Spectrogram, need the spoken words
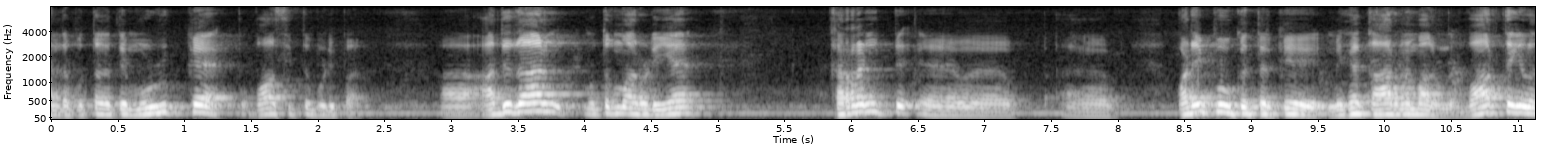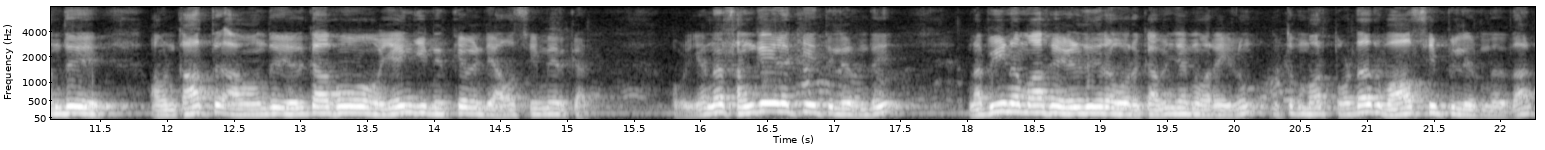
அந்த புத்தகத்தை முழுக்க வாசித்து முடிப்பார். அதுதான் முத்துக்குமாருடைய கரண்ட் படைப்பூக்கத்திற்கு மிக காரணமாக இருந்தது. வார்த்தைகள் வந்து அவன் காத்து அவன் வந்து எதுக்காகவும் ஏங்கி நிற்க வேண்டிய அவசியமே இருக்காது. ஏன்னா சங்க இலக்கியத்திலிருந்து நவீனமாக எழுதுகிற ஒரு கவிஞன் வரையிலும் முத்துக்குமார் தொடர் வாசிப்பில் இருந்தது தான்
